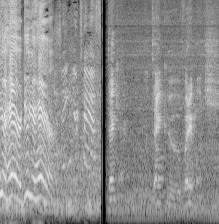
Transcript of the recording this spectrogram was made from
your hair. Do your hair. Shake your task. Thank you. Thank you very much.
